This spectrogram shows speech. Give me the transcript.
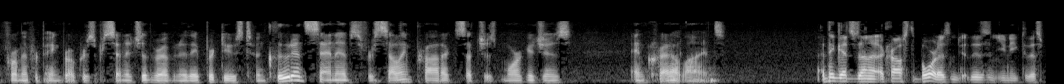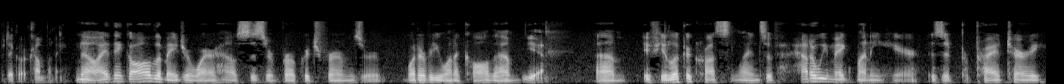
formula for paying brokers a percentage of the revenue they produce to include incentives for selling products such as mortgages and credit lines. I think that's done across the board. Isn't it isn't unique to this particular company? No, I think all the major wirehouses or brokerage firms or whatever you want to call them. Yeah. Um, if you look across the lines of how do we make money here? Is it proprietary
